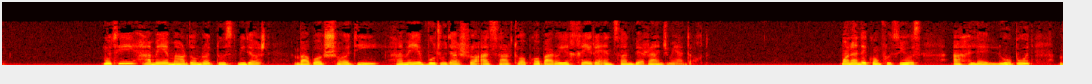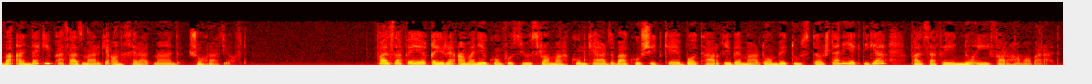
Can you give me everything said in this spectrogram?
موتی همه مردم را دوست می داشت و با شادی همه وجودش را از سرتاپا برای خیر انسان به رنج میانداخت. مانند کنفوسیوس اهل لو بود و اندکی پس از مرگ آن خردمند شهرت یافت. فلسفه غیرعملی کنفوسیوس را محکوم کرد و کوشید که با ترغیب مردم به دوست داشتن یکدیگر فلسفه نوعی فراهم آورد.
